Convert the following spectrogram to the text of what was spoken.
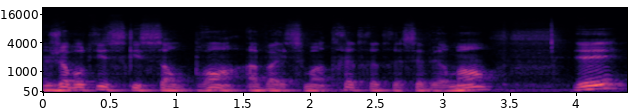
Jabotinsky s'en prend à Weizmann très, très, très sévèrement. Et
